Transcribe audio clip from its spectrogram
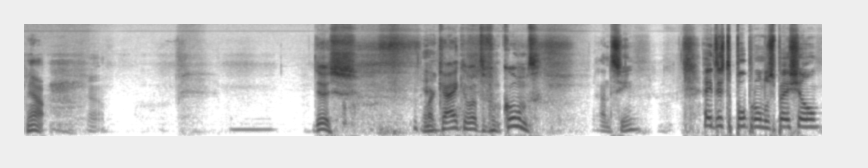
Ja. Dus, maar kijken wat er van komt. We gaan het zien. Hey, het is de popronde special,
